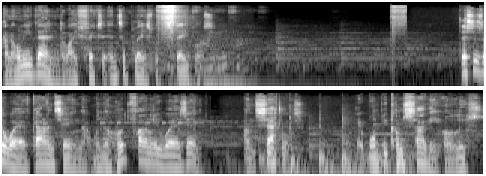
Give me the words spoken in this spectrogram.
and only then do I fix it into place with staples. This is a way of guaranteeing that when the hood finally wears in and settles, it won't become saggy or loose.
